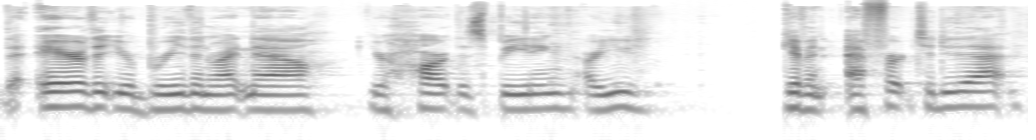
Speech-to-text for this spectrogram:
the air that you're breathing right now, your heart that's beating, are you giving effort to do that?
